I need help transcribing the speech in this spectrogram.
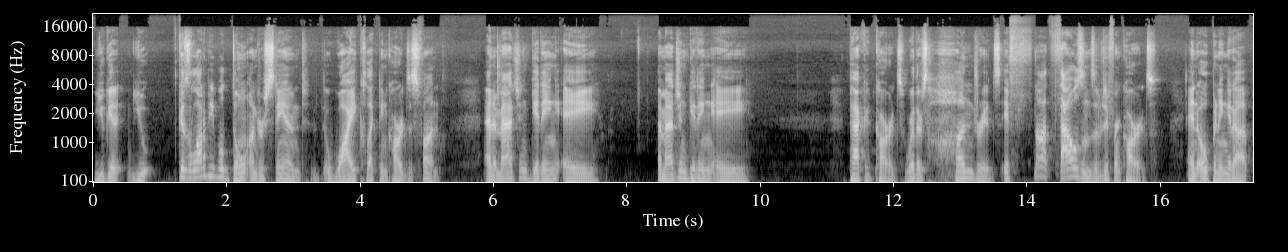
you get you because a lot of people don't understand why collecting cards is fun. And imagine getting a imagine getting a pack of cards where there's hundreds, if not thousands of different cards and opening it up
